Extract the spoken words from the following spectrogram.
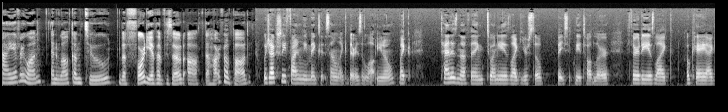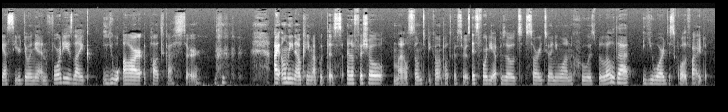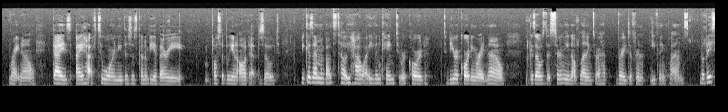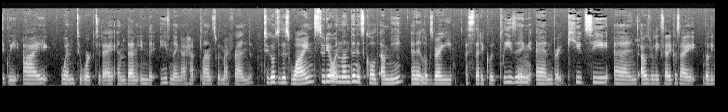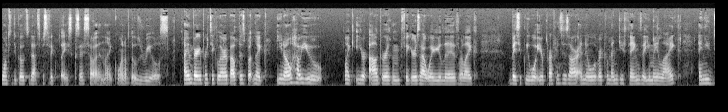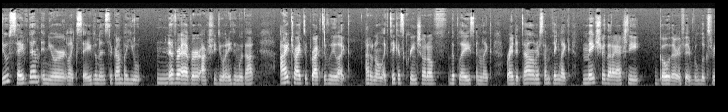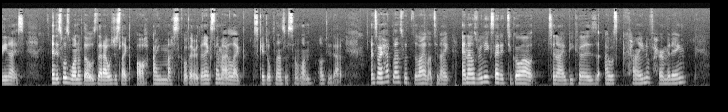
Hi, everyone, and welcome to the 40th episode of the Heartfelt Pod. Which actually finally makes it sound like there is a lot, you know? Like 10 is nothing, 20 is like you're still basically a toddler, 30 is like, okay, I guess you're doing it, and 40 is like, you are a podcaster. I only now came up with this. An official milestone to become a podcaster is 40 episodes. Sorry to anyone who is below that. You are disqualified right now. Guys, I have to warn you, this is going to be a very, possibly an odd episode. Because I'm about to tell you how I even came to record, to be recording right now. Because I was certainly not planning to. I had very different evening plans. But basically, I went to work today and then in the evening I had plans with my friend to go to this wine studio in London. It's called Ami and it looks very aesthetically pleasing and very cutesy and I was really excited because I really wanted to go to that specific place because I saw it in like one of those reels. I'm very particular about this but like you know how you like your algorithm figures out where you live or like basically what your preferences are and it will recommend you things that you may like and you do save them in your like saved on Instagram, but you never ever actually do anything with that. I tried to proactively like I don't know, like take a screenshot of the place and like write it down or something, like make sure that I actually go there if it looks really nice. And this was one of those that I was just like, oh, I must go there. The next time I like schedule plans with someone, I'll do that. And so I had plans with Delilah tonight, and I was really excited to go out tonight because I was kind of hermiting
